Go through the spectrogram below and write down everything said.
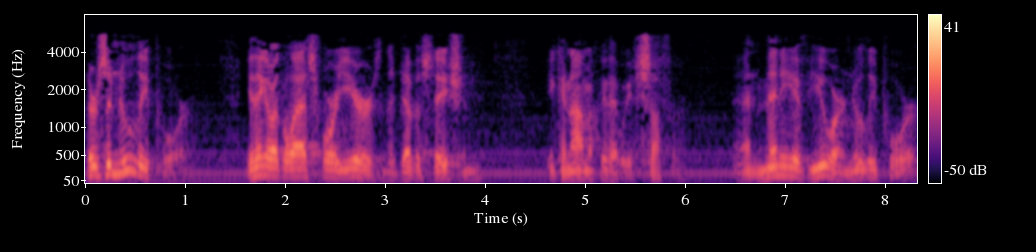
There's the newly poor. You think about the last four years and the devastation economically that we've suffered. And many of you are newly poor.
